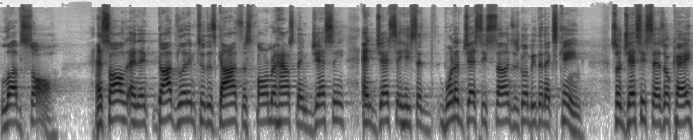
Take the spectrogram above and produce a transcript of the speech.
loved Saul. And Saul, and God led him to this guy's, this farmer house named Jesse. And Jesse, he said, one of Jesse's sons is going to be the next king. So Jesse says, Okay,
